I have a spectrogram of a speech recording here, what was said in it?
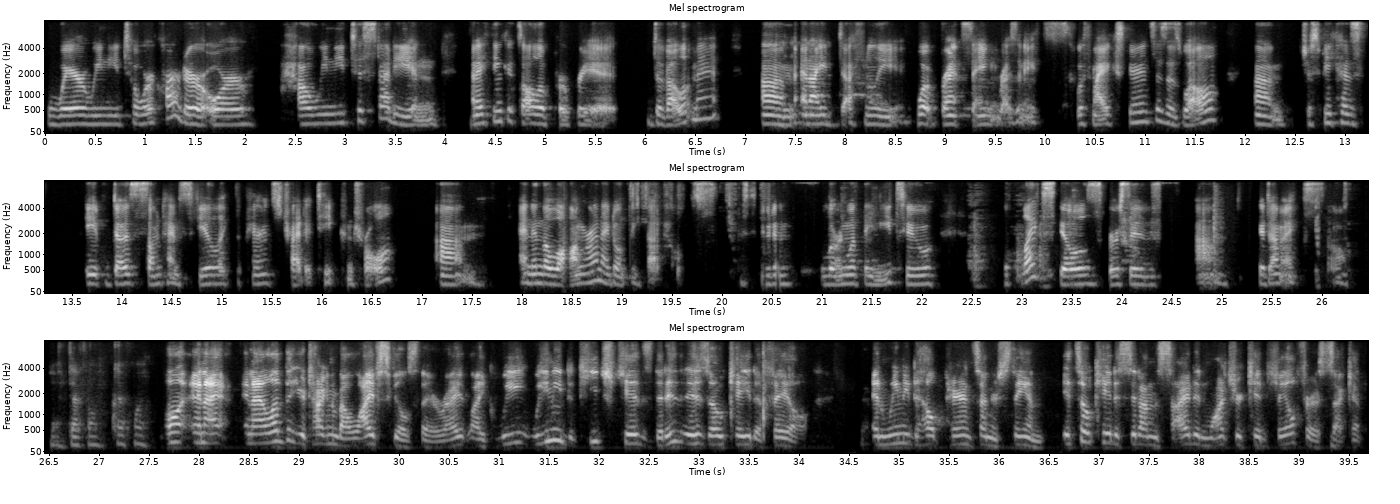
where we need to work harder or how we need to study. And, and I think it's all appropriate development. Um, and I definitely, what Brent's saying resonates with my experiences as well, um, just because it does sometimes feel like the parents try to take control. Um, and in the long run, I don't think that helps the students learn what they need to with life skills versus um, academics. So yeah, definitely, definitely. Well, and I and I love that you're talking about life skills there, right? Like we we need to teach kids that it is okay to fail, and we need to help parents understand it's okay to sit on the side and watch your kid fail for a second.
